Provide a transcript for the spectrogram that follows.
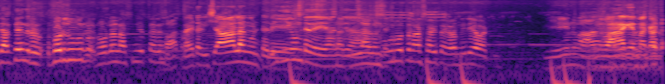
ఇది అంతే రోడ్డు చూడు రోడ్లో నాశనం చేస్తారు బయట విశాలంగా ఉంటది. ఉంటది ఊరు నాశనం అవుతాయి కదా మీరే బట్టి నువ్వు ఆగే మా కట్ట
